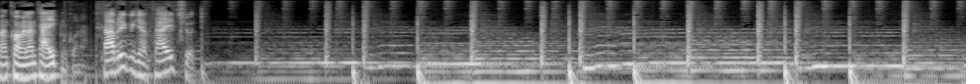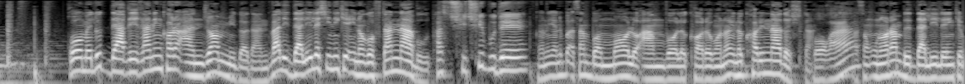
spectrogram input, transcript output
من کاملا تایید می‌کنم. تبریک میگم. تایید شد. قوم لوط دقیقا این کار رو انجام می‌دادن ولی دلیلش اینی که اینا گفتن نبود. پس چی چی بوده؟ یعنی یعنی اصلا با مال و اموال کاروانا اینا کاری نداشتن. واقعا؟ اصلا اونا رو هم به دلیل اینکه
